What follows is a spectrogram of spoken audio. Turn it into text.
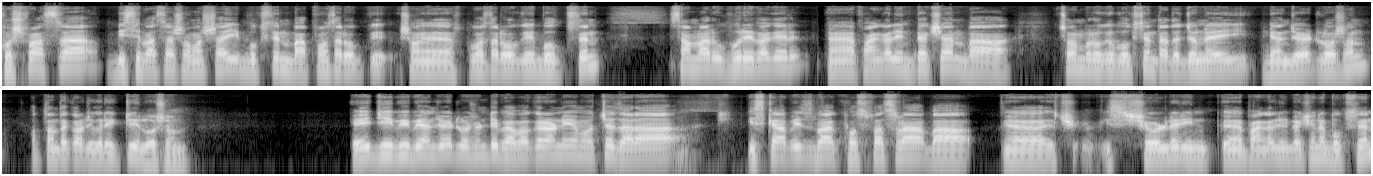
খোসপাসরা বিসি বাসা সমস্যায় ভুগছেন বা ফোঁসা রোগ ফোঁসা রোগে ভুগছেন। চামড়ার উপরে ভাগের ফাঙ্গাল ইনফেকশন বা চর্মরোগে ভুগছেন, তাদের জন্য এই ব্যানজয়েড লোশন অত্যন্ত কার্যকরী একটি লোশন। এই জিবি ব্যানজয়েড লোশনটি ব্যবহার করার নিয়ম হচ্ছে যারা স্কাবিস বা খোসপাসড়া বা শরীরের ফাঙ্গাল ইনফেকশনে ভুগছেন,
